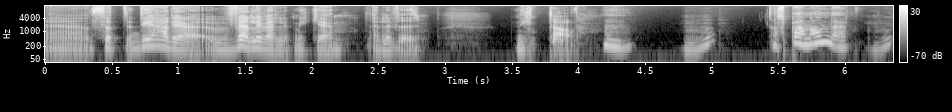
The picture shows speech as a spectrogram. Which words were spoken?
Eh, så det hade jag väldigt, väldigt mycket, eller vi, nytta av. Mm. Mm. Spännande. Mm.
